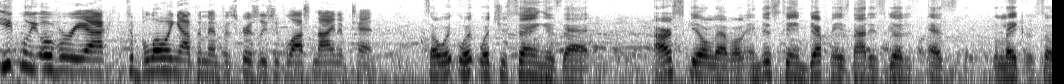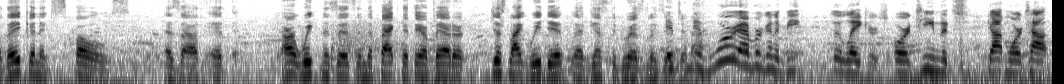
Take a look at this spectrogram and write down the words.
equally overreact to blowing out the Memphis Grizzlies, who've lost nine of ten. So what, what- what you're saying is that our skill level and this team definitely is not as good as the Lakers. So they can expose as uh, our, our weaknesses and the fact that they're better, just like we did against the Grizzlies If, tonight. if we're ever going to beat the Lakers or a team that's got more talent,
